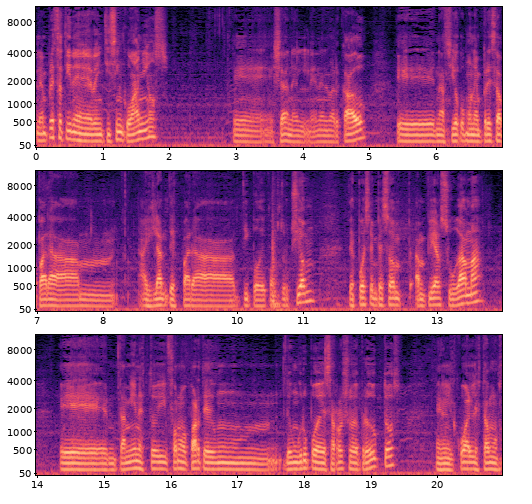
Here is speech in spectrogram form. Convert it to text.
La empresa tiene 25 años eh, ya en el, en el mercado. Eh, nació como una empresa para mm, aislantes para tipo de construcción. Después empezó a am- ampliar su gama. Eh, también estoy formo parte de un, de un grupo de desarrollo de productos en el cual estamos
